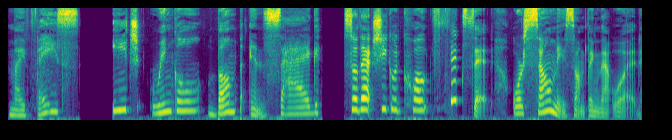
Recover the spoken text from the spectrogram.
my face, each wrinkle, bump, and sag, so that she could, quote, fix it or sell me something that would.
